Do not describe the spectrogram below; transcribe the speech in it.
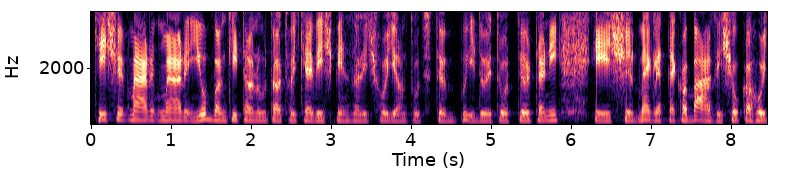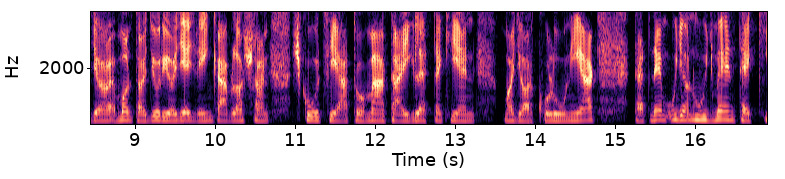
Később már, már jobban kitanultad, hogy kevés pénzzel is hogyan tudsz több időt ott tölteni, és meglettek a bázisok, ahogy a, mondta a Gyuri, hogy egyre inkább lassan Skóciától Máltáig lettek ilyen magyar kolóniák, tehát nem ugyanúgy mentek ki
